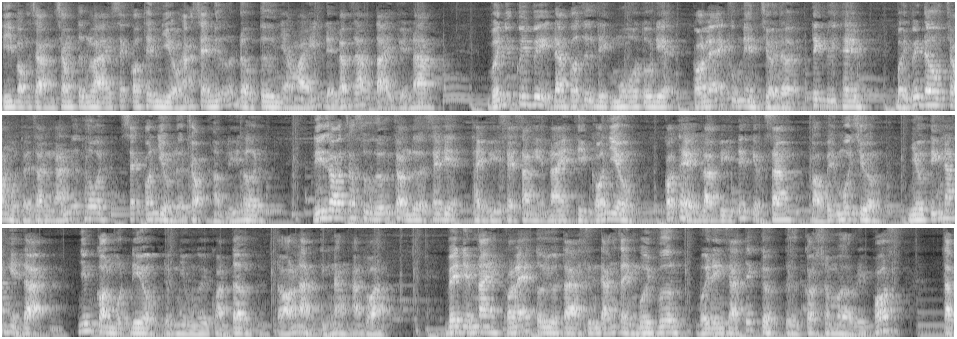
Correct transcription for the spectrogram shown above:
Hy vọng rằng trong tương lai sẽ có thêm nhiều hãng xe nữa đầu tư nhà máy để lắp ráp tại Việt Nam. Với những quý vị đang có dự định mua ô tô điện, có lẽ cũng nên chờ đợi tích lũy thêm, bởi biết đâu trong một thời gian ngắn nữa thôi sẽ có nhiều lựa chọn hợp lý hơn. Lý do cho xu hướng chọn lựa xe điện thay vì xe xăng hiện nay thì có nhiều, có thể là vì tiết kiệm xăng, bảo vệ môi trường, nhiều tính năng hiện đại, nhưng còn một điều được nhiều người quan tâm, đó là tính năng an toàn. Về điểm này, có lẽ Toyota xứng đáng giành ngôi vương với đánh giá tích cực từ Consumer Reports, tạp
